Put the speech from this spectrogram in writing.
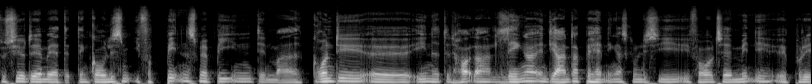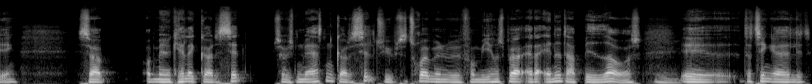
du siger jo det her med, at den går ligesom i forbindelse med bilen, det er en meget grundig øh, enhed, den holder længere end de andre behandlinger, skal man lige sige, i forhold til almindelig øh, polering. Så, og man kan heller ikke gøre det selv. Så hvis man er sådan en gør det selv type, så tror jeg, man vil få mere. Hun spørger, er der andet, der er bedre også? Mm. Øh, der tænker jeg lidt,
